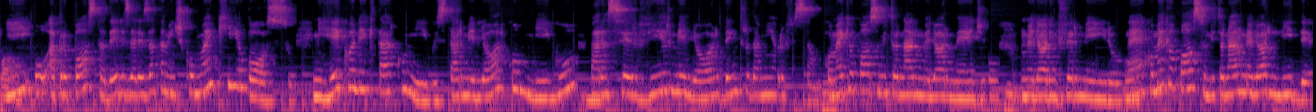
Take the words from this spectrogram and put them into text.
Uau. E a proposta deles era exatamente como é que eu posso me reconectar comigo, estar melhor comigo para servir melhor dentro da minha profissão. Como é que eu posso me tornar um melhor médico, um melhor enfermeiro, né? Como é que eu posso me tornar um melhor líder?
